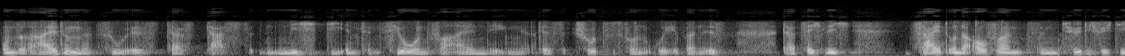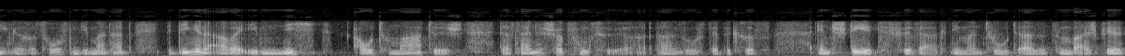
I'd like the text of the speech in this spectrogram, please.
Unsere Haltung dazu ist, dass das nicht die Intention vor allen Dingen des Schutzes von Urhebern ist. Tatsächlich Zeit und Aufwand sind natürlich wichtige Ressourcen, die man hat, bedingen aber eben nicht automatisch, dass eine Schöpfungshöhe, äh, so ist der Begriff, entsteht für Werke, die man tut. Also zum Beispiel,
